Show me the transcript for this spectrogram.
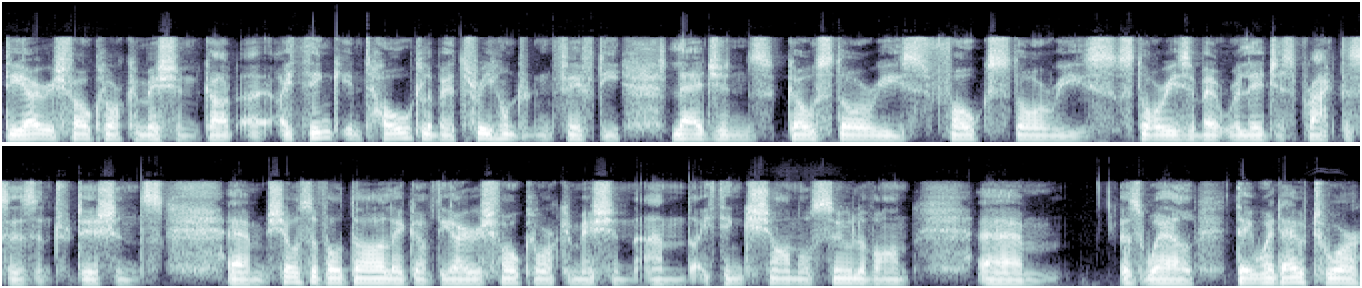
the Irish Folklore Commission got, uh, I think, in total about 350 legends, ghost stories, folk stories, stories about religious practices and traditions. Um, Joseph O'Dalig of the Irish Folklore Commission and I think Sean O'Sullivan. Um, as well. They went out to her.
